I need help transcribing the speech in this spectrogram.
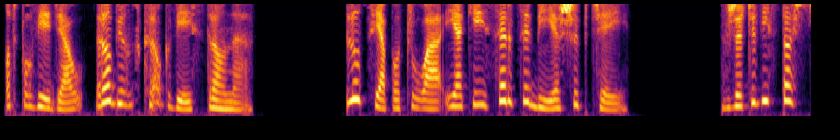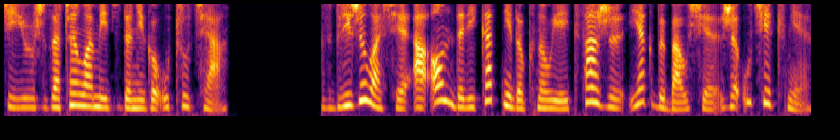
odpowiedział, robiąc krok w jej stronę. Lucja poczuła, jak jej serce bije szybciej. W rzeczywistości już zaczęła mieć do niego uczucia. Zbliżyła się, a on delikatnie dotknął jej twarzy, jakby bał się, że ucieknie.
